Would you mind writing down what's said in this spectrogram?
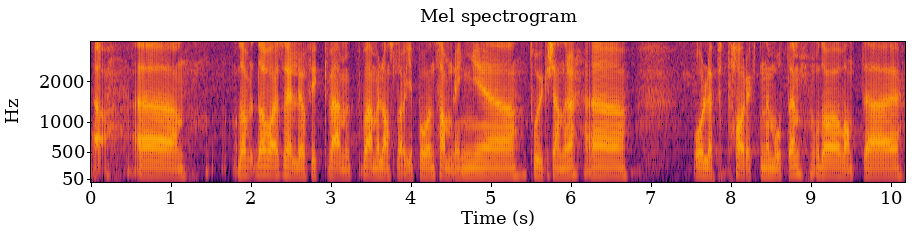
Ja. Da, da var jeg så heldig og fikk være med, være med landslaget på en samling eh, to uker senere. Eh, og løpt hardøktene mot dem. Og da vant jeg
